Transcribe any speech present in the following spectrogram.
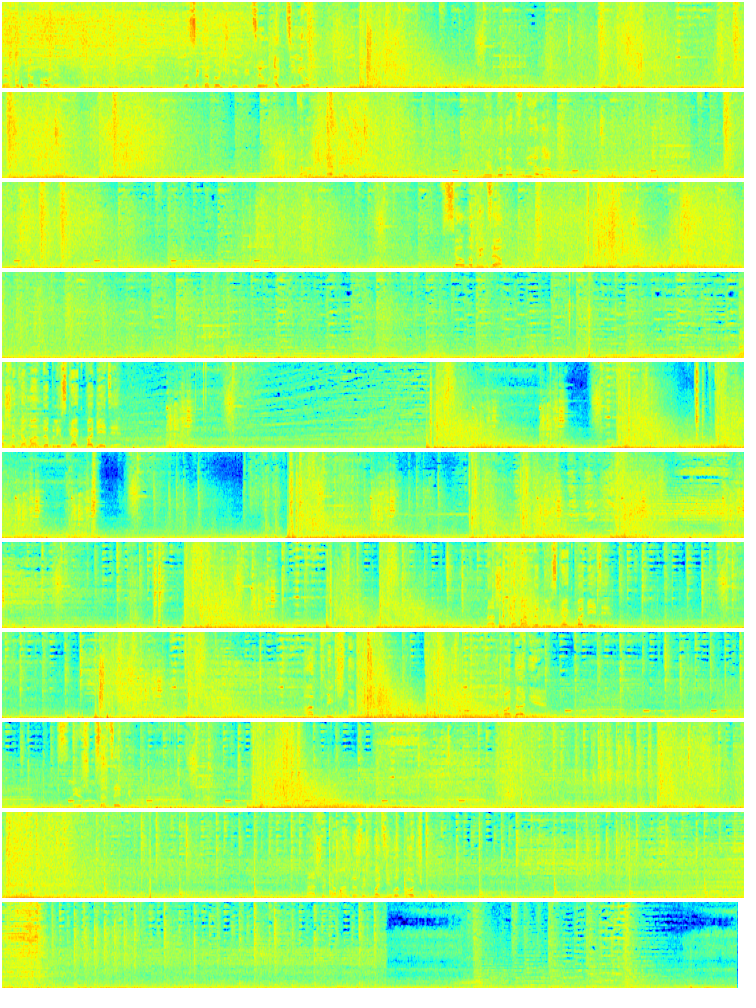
Ситуация под контролем. Высокоточный прицел активирован. Наша команда близка к победе. Наша команда близка к победе. Захватила точку.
